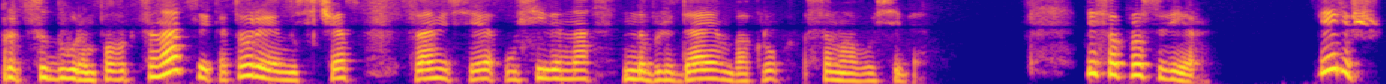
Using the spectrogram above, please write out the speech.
процедурам по вакцинации, которые мы сейчас с вами все усиленно наблюдаем вокруг самого себя. Здесь вопрос веры. Веришь,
